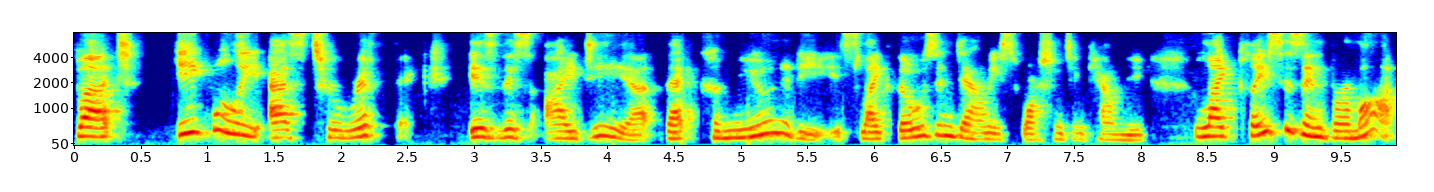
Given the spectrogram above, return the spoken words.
But equally as terrific is this idea that communities like those in down east Washington County, like places in Vermont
